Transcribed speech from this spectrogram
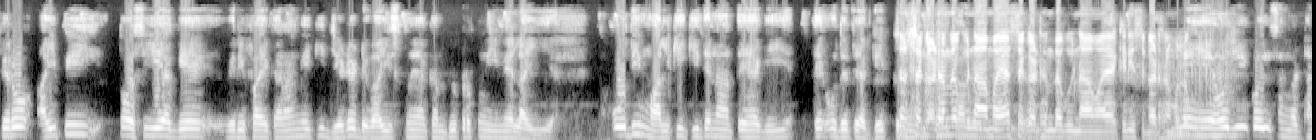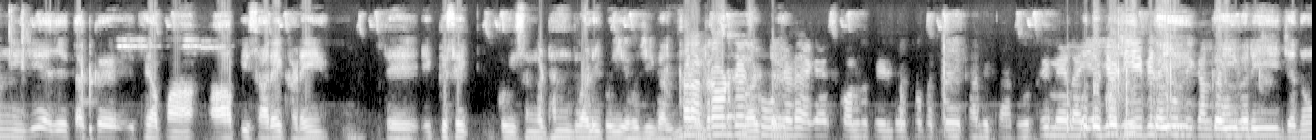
ਫਿਰ ਉਹ ਆਈਪੀ ਤੋਂ ਅਸੀਂ ਇਹ ਅੱਗੇ ਵੈਰੀਫਾਈ ਕਰਾਂਗੇ ਕਿ ਜਿਹੜੇ ਡਿਵਾਈਸ ਤੋਂ ਜਾਂ ਕੰਪਿਊਟਰ ਤੋਂ ਈਮੇਲ ਆਈ ਹੈ ਉਹਦੀ ਮਾਲਕੀ ਕਿਹਦੇ ਨਾਂ ਤੇ ਹੈਗੀ ਹੈ ਤੇ ਉਹਦੇ ਤੇ ਅੱਗੇ ਸਰ ਸੰਗਠਨ ਦਾ ਕੋਈ ਨਾਮ ਆਇਆ? ਸੰਗਠਨ ਦਾ ਕੋਈ ਨਾਮ ਆਇਆ? ਕਿਹੜੀ ਸੰਗਠਨ ਵੱਲੋਂ ਨਹੀਂ ਇਹੋ ਜੀ ਕੋਈ ਸੰਗਠਨ ਨਹੀਂ ਜੀ ਅਜੇ ਤੱਕ ਇੱਥੇ ਆਪਾਂ ਆਪ ਹੀ ਸਾਰੇ ਖੜੇ ਹਾਂ। ਤੇ ਇੱਕ ਕਿਸੇ ਕੋਈ ਸੰਗਠਨ ਵਾਲੀ ਕੋਈ ਇਹੋ ਜੀ ਗੱਲ ਸਰ ਨਹੀਂ ਅੰਦਰੋਡ ਦੇ But ਸਕੂਲ ਜਿਹੜਾ ਹੈਗਾ ਸਕਾਲਰ ਫੀਲਡ ਉੱਥੋਂ ਬੱਚੇ ਖਾਲੀ ਕਰ ਉੱਥੇ ਮੇਲ ਆਈ ਉਹ ਹੈ ਦੇਖੋ ਜਾਂ ਜੀ ਡੀਏਵੀ ਸਕੂਲ ਦੀ ਕਈ ਗੱਲ ਕਈ ਵਾਰੀ ਜਦੋਂ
